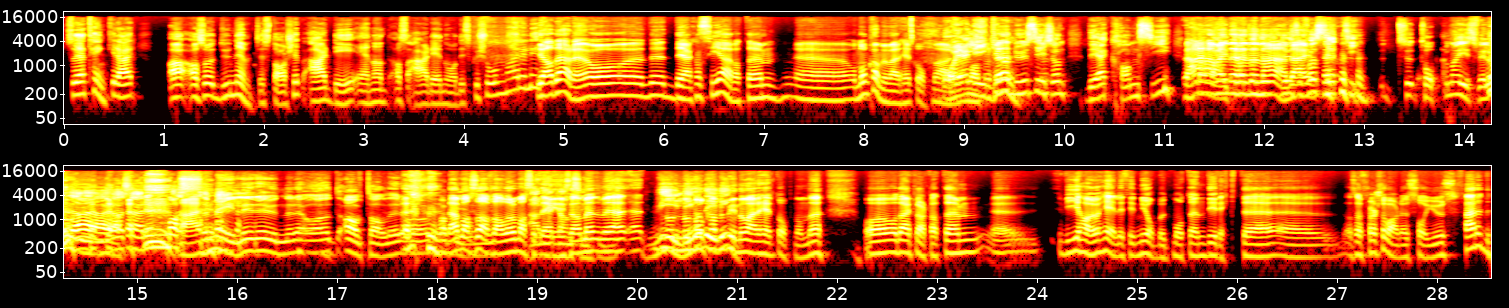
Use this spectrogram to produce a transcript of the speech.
Så det jeg tenker er Altså, Du nevnte Starship. Er det, en av, altså, er det noe av diskusjonen her, eller? Ja, det er det. Og det, det jeg kan si, er at øh, Og nå kan vi være helt åpne Og ærlige jeg liker når du sier sånn Det jeg kan si. Nei, nei, men- du nei, du, du får se toppen av isfjellet, og under der så er det masse Nei. mailer under det, og avtaler og papirer. Det er masse avtaler og masse Ja, ting. Men, men jeg, jeg, nå, nå, nå kan vi begynne å være helt åpne om det. Og, og det er klart at eh, vi har jo hele tiden jobbet mot en direkte eh, altså Først så var det Soyuz-ferd.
